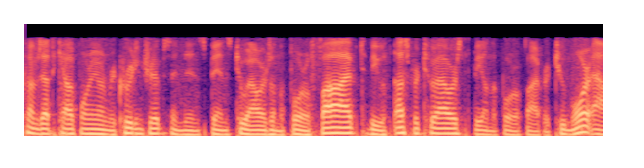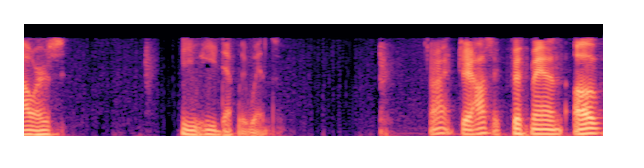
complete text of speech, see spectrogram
comes out to California on recruiting trips and then spends two hours on the 405 to be with us for two hours, to be on the 405 for two more hours. He he definitely wins. All right, Jay Hosick, fifth man of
